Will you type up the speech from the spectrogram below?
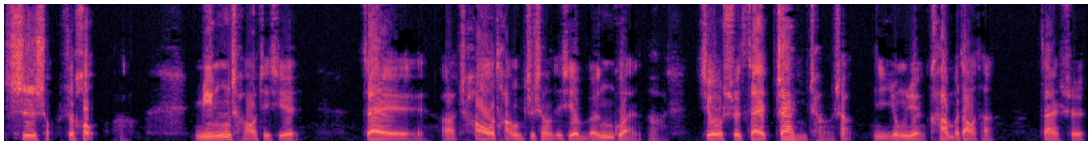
失守之后啊，明朝这些在啊朝堂之上这些文官啊，就是在战场上你永远看不到他，但是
